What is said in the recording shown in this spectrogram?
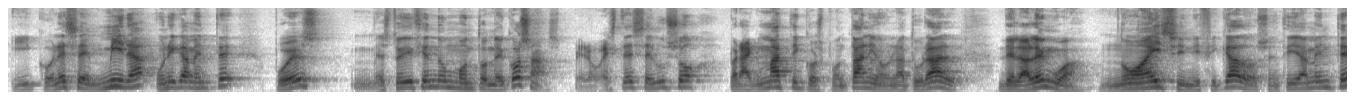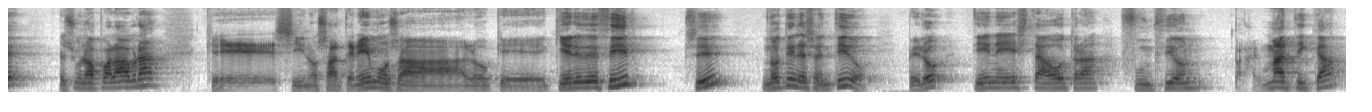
Y con ese mira únicamente, pues estoy diciendo un montón de cosas, pero este es el uso pragmático, espontáneo, natural de la lengua, no hay significado, sencillamente es una palabra que si nos atenemos a lo que quiere decir, ¿sí?, no tiene sentido, pero tiene esta otra función pragmática,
